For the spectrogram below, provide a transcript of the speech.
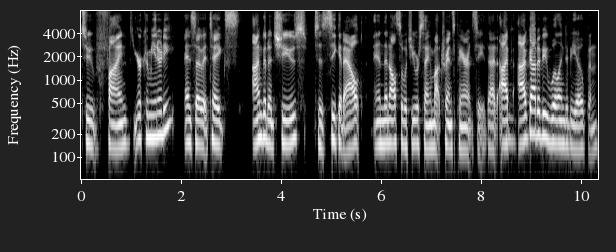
to find your community. And so it takes I'm going to choose to seek it out. And then also what you were saying about transparency that I've, mm-hmm. I've got to be willing to be open.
